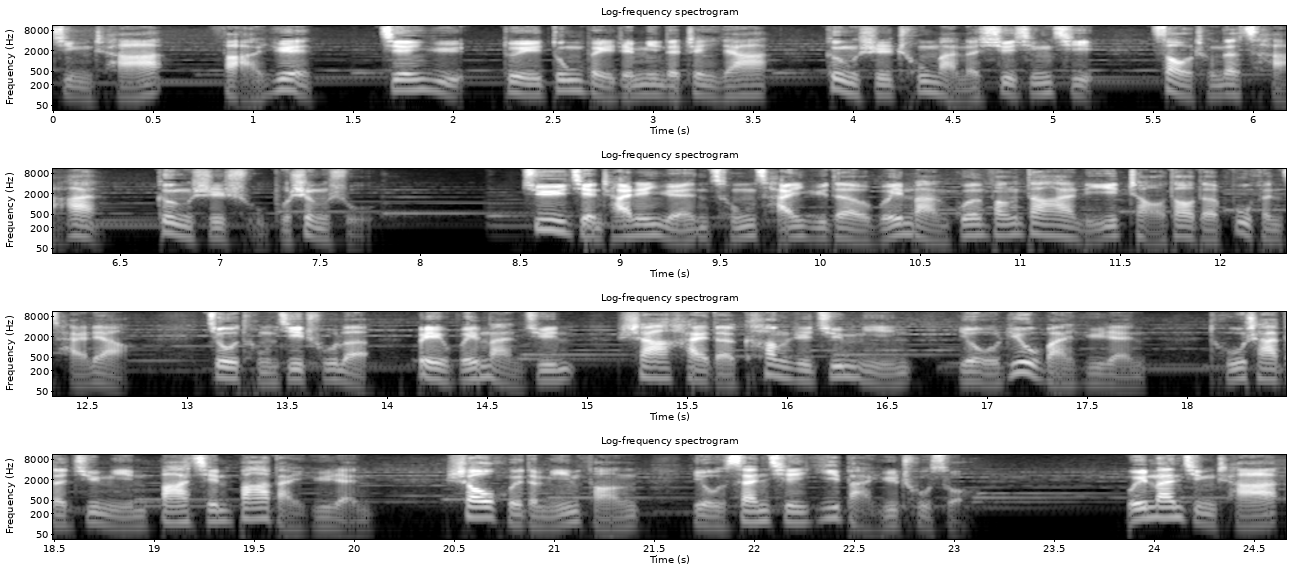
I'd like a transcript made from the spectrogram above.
警察、法院、监狱对东北人民的镇压，更是充满了血腥气，造成的惨案更是数不胜数。据检察人员从残余的伪满官方档案里找到的部分材料，就统计出了被伪满军杀害的抗日军民有六万余人，屠杀的居民八千八百余人，烧毁的民房有三千一百余处所。伪满警察、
